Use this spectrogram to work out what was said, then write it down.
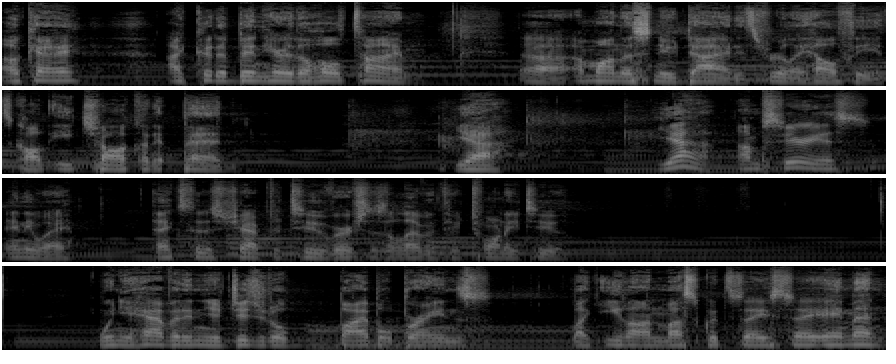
okay? I could have been here the whole time. Uh, I'm on this new diet. It's really healthy. It's called Eat Chocolate at Bed. Yeah. Yeah, I'm serious. Anyway. Exodus chapter 2, verses 11 through 22. When you have it in your digital Bible brains, like Elon Musk would say, say amen.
